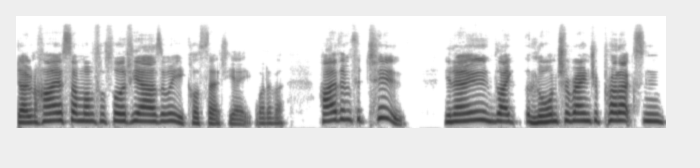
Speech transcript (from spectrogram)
don't hire someone for 40 hours a week or 38 whatever hire them for two you know like launch a range of products and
